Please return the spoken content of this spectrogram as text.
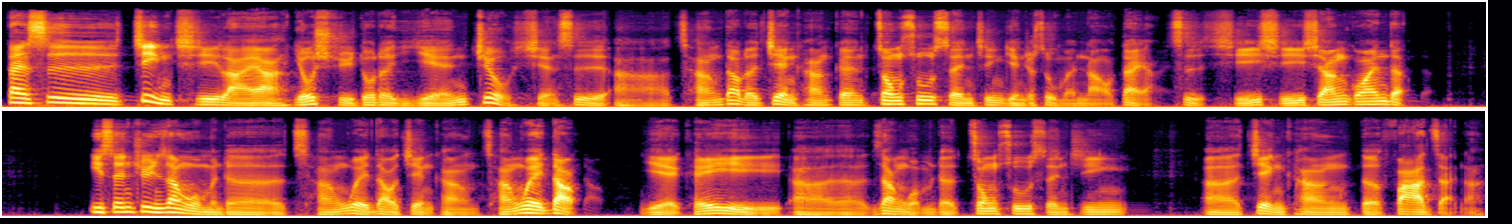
但是近期来啊，有许多的研究显示啊，肠道的健康跟中枢神经，也就是我们脑袋啊，是息息相关的。益生菌让我们的肠胃道健康，肠胃道也可以啊，让我们的中枢神经啊健康的发展啊。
